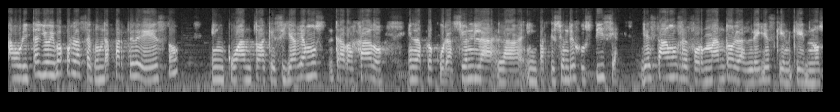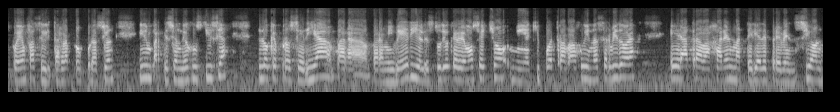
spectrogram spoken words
ahorita yo iba por la segunda parte de esto en cuanto a que si ya habíamos trabajado en la procuración y la, impartición de justicia, ya estábamos reformando las leyes que, nos pueden facilitar la procuración y la impartición de justicia, lo que procedía para, para mi ver y el estudio que habíamos hecho mi equipo de trabajo y una servidora era trabajar en materia de prevención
